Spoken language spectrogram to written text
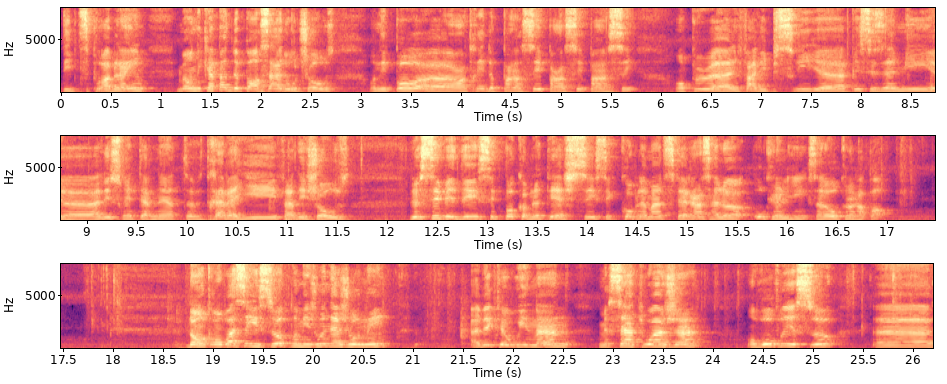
petits, problèmes, mais on est capable de passer à d'autres choses. On n'est pas euh, en train de penser, penser, penser. On peut aller faire l'épicerie, appeler ses amis, aller sur Internet, travailler, faire des choses. Le CBD, c'est pas comme le THC, c'est complètement différent, ça n'a aucun lien, ça n'a aucun rapport. Donc, on va essayer ça. Premier jour de la journée avec Winman. Merci à toi, Jean. On va ouvrir ça. Euh,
